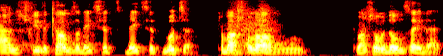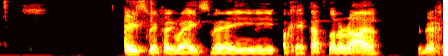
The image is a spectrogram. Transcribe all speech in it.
And shchita comes and makes it makes it mutter. Kamash Shalom. Kamash Shalom don't say that. Okay, that's not a raya. A. Let's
